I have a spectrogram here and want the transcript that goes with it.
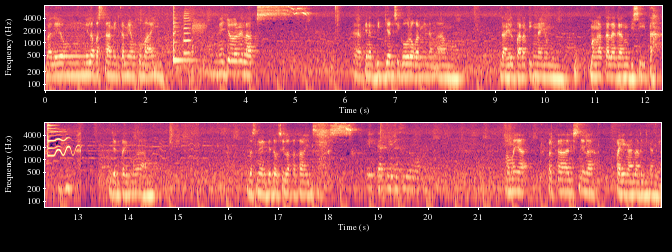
Bale yung nilabas namin kami ang kumain. Medyo relax. Ah, pinagbigyan siguro kami ng amo dahil parating na yung mga talagang bisita. Diyan pa yung mga amo alas 9 daw sila kakain sa taas 8.30 na siguro ako. mamaya pagkaalis nila pahinga na rin kami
